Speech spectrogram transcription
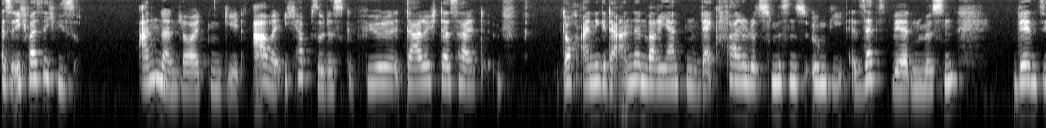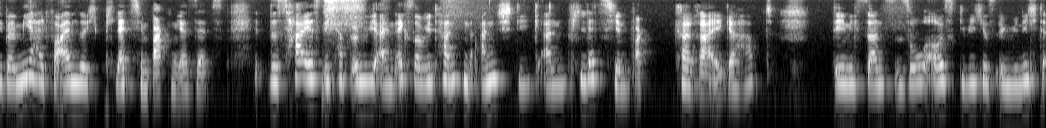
Also ich weiß nicht, wie es anderen Leuten geht, aber ich habe so das Gefühl, dadurch, dass halt doch einige der anderen Varianten wegfallen oder zumindest irgendwie ersetzt werden müssen, werden sie bei mir halt vor allem durch Plätzchenbacken ersetzt. Das heißt, ich habe irgendwie einen exorbitanten Anstieg an Plätzchenbackerei gehabt, den ich sonst so ausgiebig ist irgendwie nicht.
